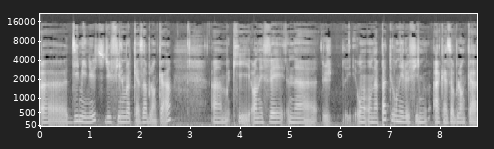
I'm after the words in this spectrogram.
euh, dix minutes du film Casablanca, euh, qui en effet n'a, on n'a pas tourné le film à Casablanca.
